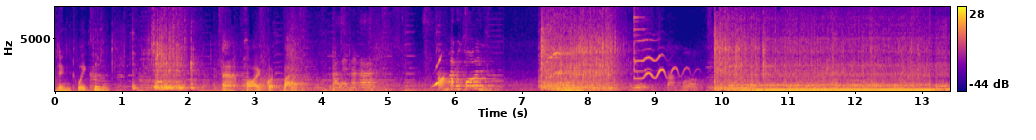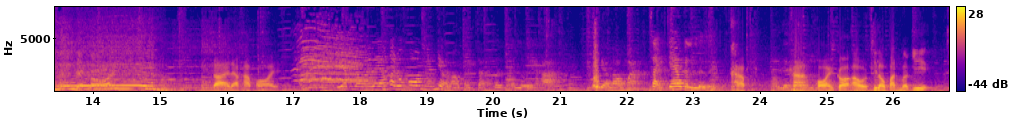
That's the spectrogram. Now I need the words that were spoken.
1 ถ้วยครึ่ง อะพลอยกดปั่นอะไรนะคะพร้อมค่ะทุกคนโอ้ดังมากเรียบร้อย ได้แล้วครับพลอย เดี๋ยวเรามาใส่แก้วกันเลยครับเอาเริ่มอะพลอยก็เอาที่เราปั่นเมื่อกี้เท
